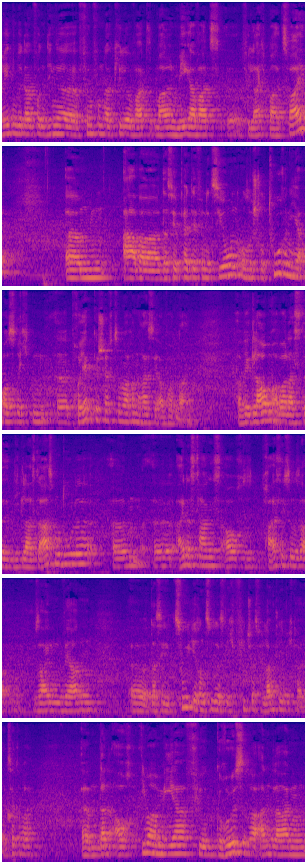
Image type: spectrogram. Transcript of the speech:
reden wir dann von Dinge 500 Kilowatt mal Megawatt, äh, vielleicht mal zwei. Ähm, aber dass wir per Definition unsere Strukturen hier ausrichten, äh, Projektgeschäft zu machen, heißt ja einfach nein. Wir glauben aber, dass die Glas-Glas-Module ähm, äh, eines Tages auch preislich so sein werden, dass sie zu ihren zusätzlichen Features für Langlebigkeit etc ähm, dann auch immer mehr für größere Anlagen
